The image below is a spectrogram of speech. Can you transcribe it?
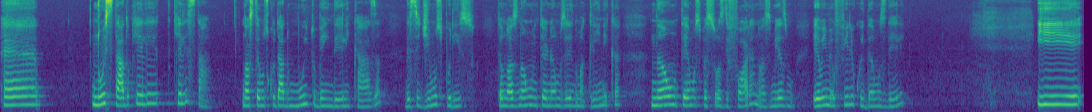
é, no estado que ele, que ele está. Nós temos cuidado muito bem dele em casa, decidimos por isso. Então, nós não internamos ele numa clínica, não temos pessoas de fora, nós mesmo, eu e meu filho, cuidamos dele. E,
